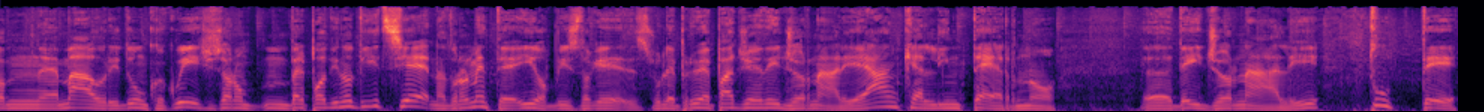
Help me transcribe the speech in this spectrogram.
ehm, Mauri, dunque qui ci sono un- bel po' di notizie, naturalmente io ho visto che sulle prime pagine dei giornali e anche all'interno eh, dei giornali tutte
